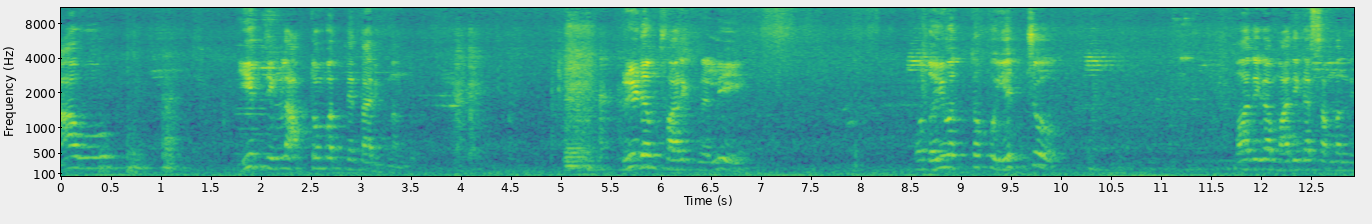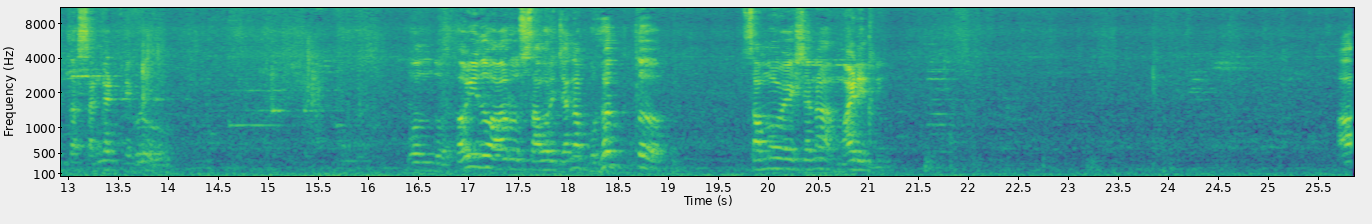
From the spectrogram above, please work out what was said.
ನಾವು ಈ ತಿಂಗಳ ಹತ್ತೊಂಬತ್ತನೇ ತಾರೀಕಿನಂದು ಫ್ರೀಡಮ್ ಫಾರಿಕ್ನಲ್ಲಿ ಒಂದು ಐವತ್ತಕ್ಕೂ ಹೆಚ್ಚು ಮಾದಿಗ ಮಾದಿಗ ಸಂಬಂಧಿತ ಸಂಘಟನೆಗಳು ಒಂದು ಐದು ಆರು ಸಾವಿರ ಜನ ಬೃಹತ್ ಸಮಾವೇಶನ ಮಾಡಿದ್ವಿ. ಆ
